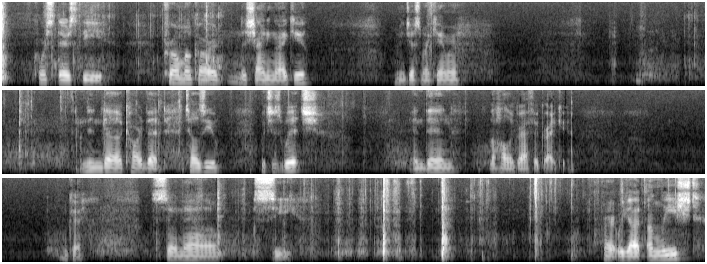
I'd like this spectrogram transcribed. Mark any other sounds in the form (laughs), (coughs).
of course, there's the promo card, the Shining Raikou. Let me adjust my camera. And then the card that tells you which is which. And then the holographic Raikou. Okay. So now, see. Alright, we got Unleashed,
